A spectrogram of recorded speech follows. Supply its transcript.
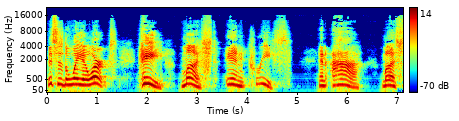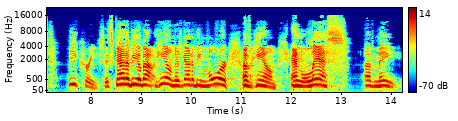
this is the way it works. He must increase and I must decrease. It's got to be about Him. There's got to be more of Him and less of me.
